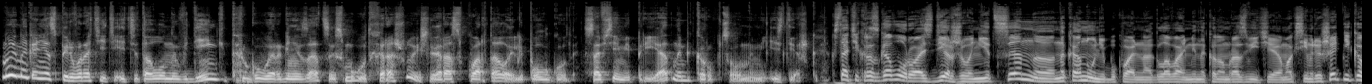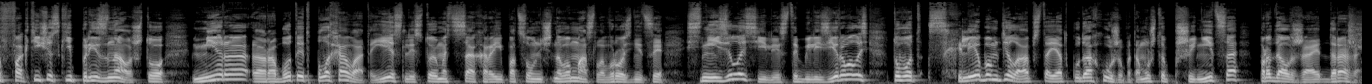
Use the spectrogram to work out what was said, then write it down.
Ну и, наконец, превратить эти талоны в деньги торговые организации смогут хорошо, если раз в квартал или полгода, со всеми приятными коррупционными издержками. Кстати, к разговору о сдерживании цен, э, накануне буквально глава Минэкономразвития Максим Решетников фактически признал, что мера э, работает плохо плоховато. Если стоимость сахара и подсолнечного масла в рознице снизилась или стабилизировалась, то вот с хлебом дела обстоят куда хуже, потому что пшеница продолжает дорожать.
